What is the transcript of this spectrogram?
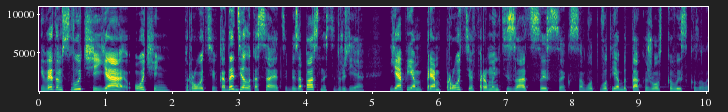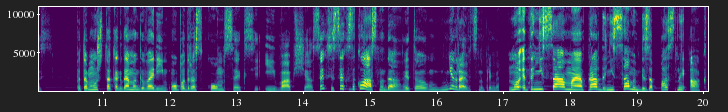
И в этом случае я очень против. Когда дело касается безопасности, друзья, я прям, прям против романтизации секса. Вот, вот я бы так жестко высказалась. Потому что, когда мы говорим о подростковом сексе и вообще о сексе, секс это классно, да, это мне нравится, например. Но это не самая, правда, не самый безопасный акт.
